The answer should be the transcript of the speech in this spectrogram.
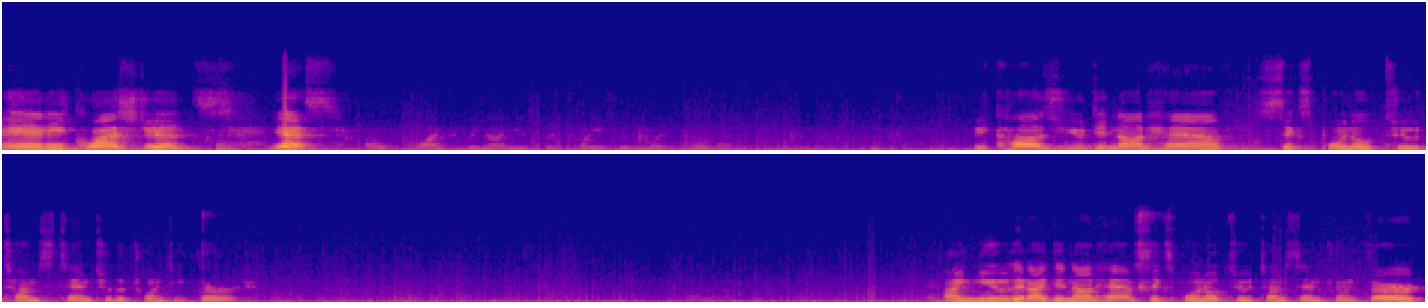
Any questions? Yes, Oh, why could we not use the twenty-two point four method? because you did not have 6.02 times 10 to the 23rd. I knew that I did not have 6.02 times 10 to the 23rd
